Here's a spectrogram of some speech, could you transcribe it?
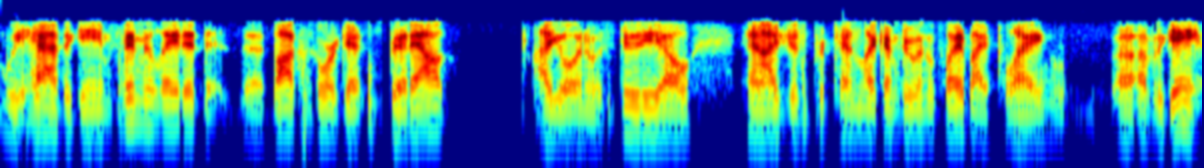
we had the game simulated. The box score gets spit out. I go into a studio and I just pretend like I'm doing the play-by-play uh, of the game,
